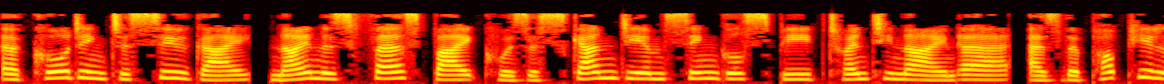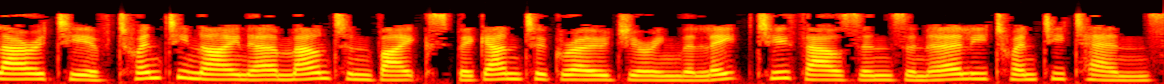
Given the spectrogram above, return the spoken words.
According to Sugai, Niner's first bike was a Scandium single-speed 29er. As the popularity of 29er mountain bikes began to grow during the late 2000s and early 2010s,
